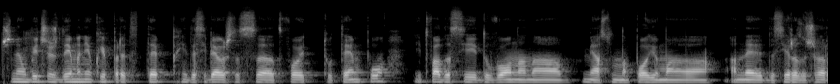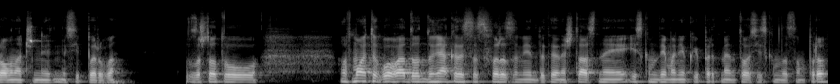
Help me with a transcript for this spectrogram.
че не обичаш да има някой пред теб и да си бягаш с твоето темпо и това да си доволна на място на подиума, а не да си разочарована, че не, не си първа. Защото в моята глава до, до някъде са свързани двете неща. Аз не искам да има някой пред мен, т.е. искам да съм пръв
